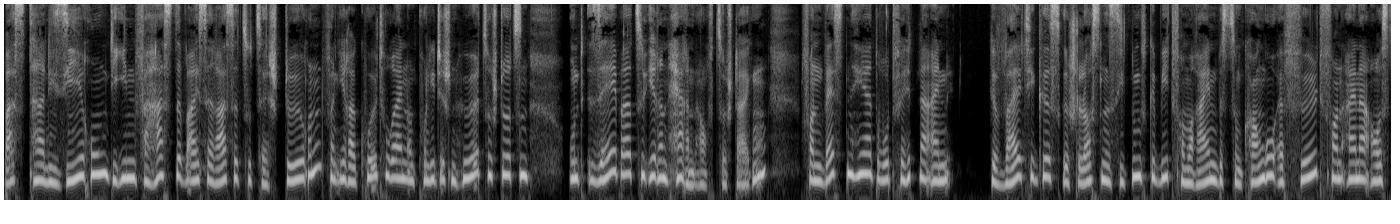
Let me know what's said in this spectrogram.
Bastardisierung, die ihnen verhasste weiße Rasse zu zerstören, von ihrer kulturellen und politischen Höhe zu stürzen und selber zu ihren Herren aufzusteigen. Von Westen her droht für Hitler ein gewaltiges, geschlossenes Siedlungsgebiet vom Rhein bis zum Kongo, erfüllt von einer aus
